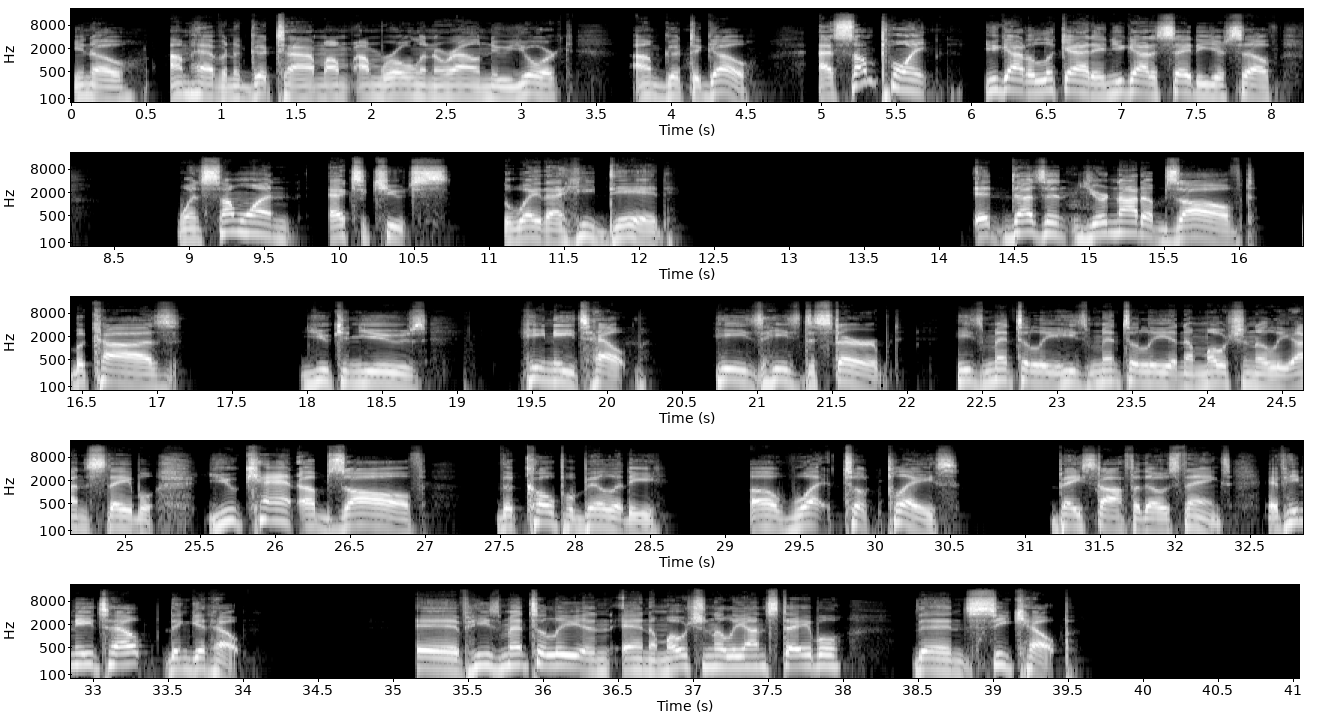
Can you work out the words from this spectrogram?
you know, I'm having a good time. I'm I'm rolling around New York. I'm good to go. At some point, you got to look at it and you got to say to yourself, when someone executes the way that he did, it doesn't you're not absolved because you can use he needs help. He's he's disturbed. He's mentally he's mentally and emotionally unstable. You can't absolve the culpability of what took place based off of those things. If he needs help, then get help. If he's mentally and, and emotionally unstable, then seek help.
